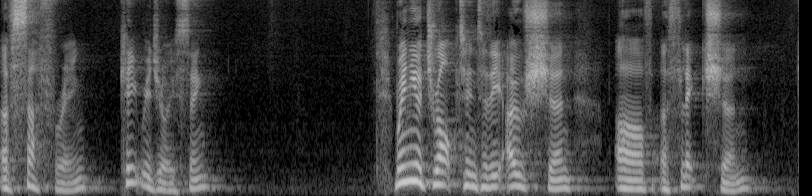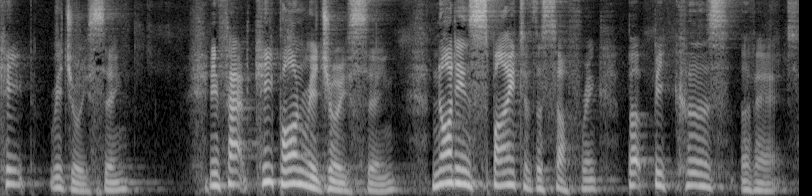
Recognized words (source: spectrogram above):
of suffering, keep rejoicing. When you're dropped into the ocean of affliction, keep rejoicing. In fact, keep on rejoicing, not in spite of the suffering, but because of it.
